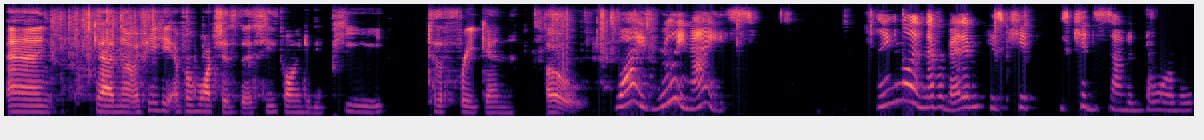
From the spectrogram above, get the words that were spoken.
and God no, if he ever watches this, he's going to be P to the freaking O. Why? He's really nice. And even though I've never met him, his kid, his kids sound adorable.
